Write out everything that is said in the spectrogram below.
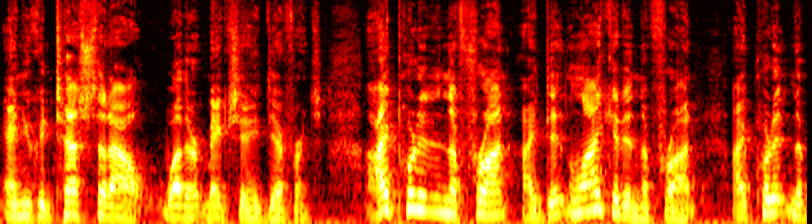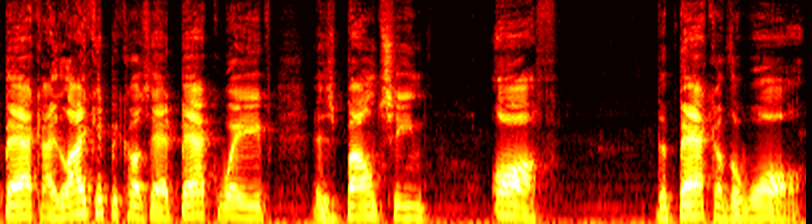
and you can test it out whether it makes any difference. I put it in the front. I didn't like it in the front. I put it in the back. I like it because that back wave is bouncing off the back of the wall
